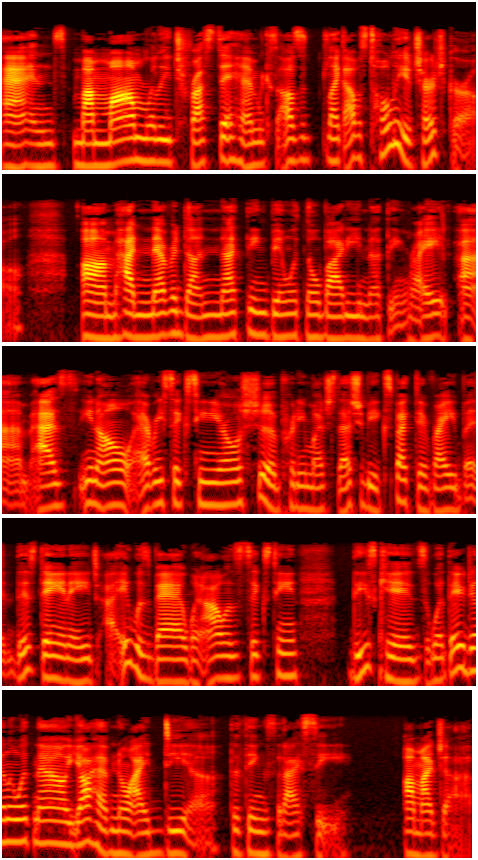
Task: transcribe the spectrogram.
and my mom really trusted him because I was like I was totally a church girl. Um, had never done nothing, been with nobody, nothing, right? Um, as you know, every 16 year old should pretty much that should be expected, right? But this day and age, it was bad when I was 16 these kids, what they're dealing with now, y'all have no idea the things that I see on my job.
